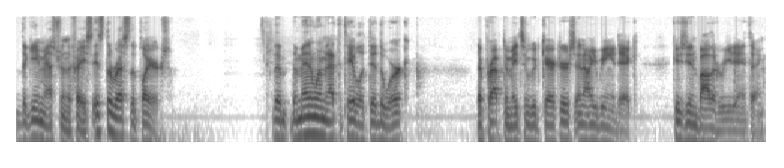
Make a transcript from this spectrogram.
the game master in the face. It's the rest of the players, the the men and women at the table that did the work, that prepped and made some good characters, and now you're being a dick because you didn't bother to read anything.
